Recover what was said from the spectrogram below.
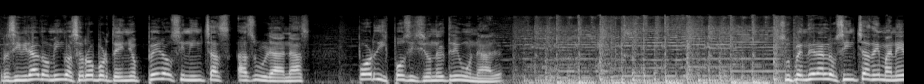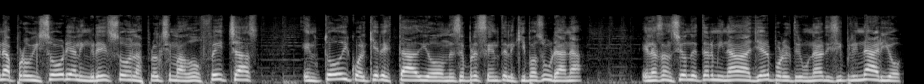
recibirá el domingo a Cerro Porteño, pero sin hinchas azulgranas por disposición del tribunal. Suspender a los hinchas de manera provisoria el ingreso en las próximas dos fechas en todo y cualquier estadio donde se presente el equipo azulgrana es la sanción determinada ayer por el Tribunal Disciplinario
